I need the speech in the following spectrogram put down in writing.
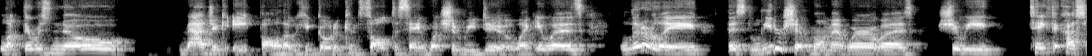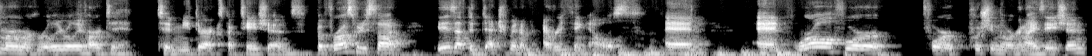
look, there was no magic eight ball that we could go to consult to say, what should we do? Like it was literally this leadership moment where it was, should we take the customer and work really, really hard to, to meet their expectations? But for us, we just thought, it is at the detriment of everything else. And and we're all for for pushing the organization,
